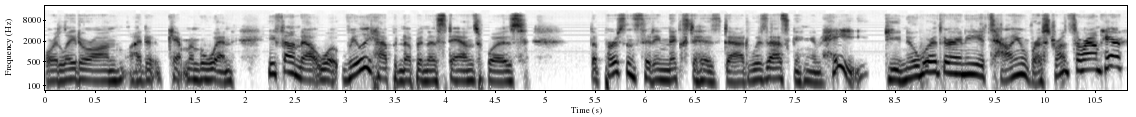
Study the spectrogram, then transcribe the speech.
or later on, I can't remember when, he found out what really happened up in the stands was the person sitting next to his dad was asking him, Hey, do you know where there are any Italian restaurants around here?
